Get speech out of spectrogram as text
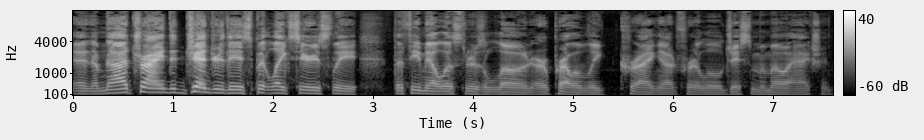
and I'm not trying to gender this, but like seriously, the female listeners alone are probably crying out for a little Jason Momoa action.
